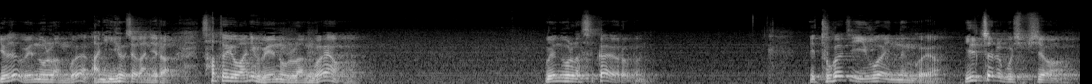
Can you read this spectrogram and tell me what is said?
이 여자 왜 놀란 거예요? 아니 이 여자가 아니라 사도 요한이 왜 놀란 거예요? 왜 놀랐을까요, 여러분? 두 가지 이유가 있는 거예요. 1절을 보십시오.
